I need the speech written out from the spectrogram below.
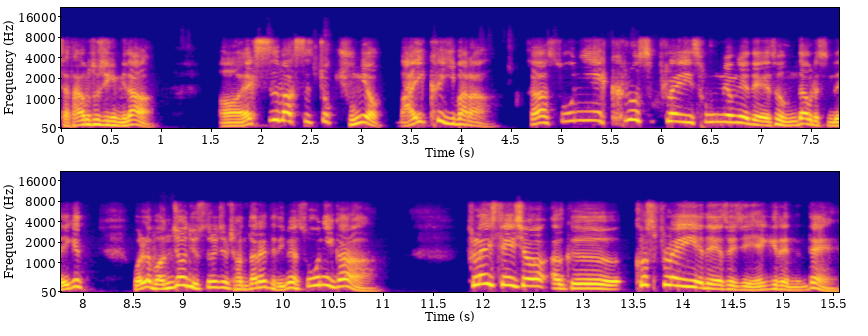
자 다음 소식입니다. 어 엑스박스 쪽 중역 마이크 이바라가 소니의 crossplay 성명에 대해서 응답을 했습니다. 이게 원래 먼저 뉴스를 좀 전달해 드리면 소니가 플레이스테이션 아, 그 crossplay에 대해서 이제 얘기를 했는데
